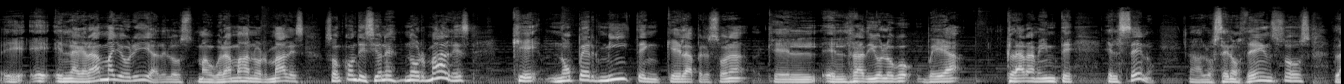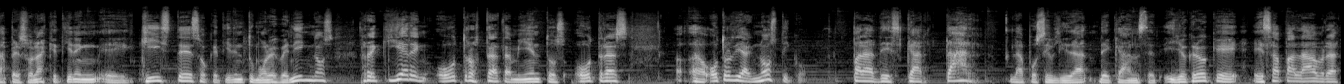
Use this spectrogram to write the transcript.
eh, eh, en la gran mayoría de los mamogramas anormales son condiciones normales que no permiten que la persona, que el, radiólogo vea claramente el seno. a los senos densos, las personas que tienen eh, quistes o que tienen tumores benignos, requieren otros tratamientos, otras, otro diagnóstico para descartar la posibilidad de cáncer. Y yo creo que esa palabra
